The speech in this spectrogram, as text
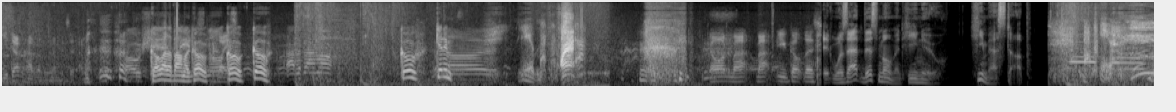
you don't have unlimited ammo. Oh shit. Go Alabama, go, Aiden's go, go, Alabama. Go, get him. Go on, Matt. Matt, you got this. It was at this moment he knew. He messed up. Dylan,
